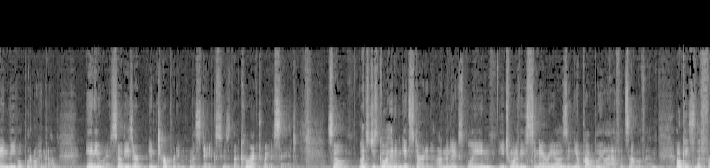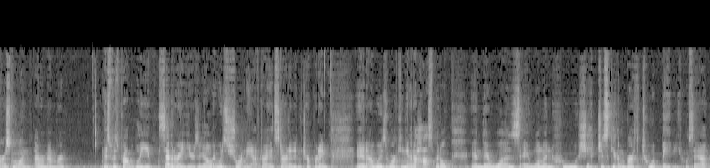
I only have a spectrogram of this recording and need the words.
en vivo por lo general. Anyway, so these are interpreting mistakes, is the correct way to say it. So let's just go ahead and get started. I'm going to explain each one of these scenarios, and you'll probably laugh at some of them. Okay, so the first one I remember, this was probably seven or eight years ago. It was shortly after I had started interpreting and I was working at a hospital, and there was a woman who she had just given birth to a baby, o sea,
